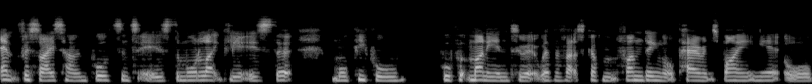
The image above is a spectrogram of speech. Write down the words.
emphasize how important it is the more likely it is that more people will put money into it whether that's government funding or parents buying it or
